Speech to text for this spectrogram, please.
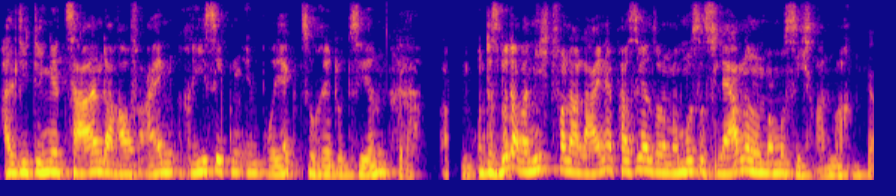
all die Dinge zahlen darauf ein, Risiken im Projekt zu reduzieren. Genau. Ähm, und das wird aber nicht von alleine passieren, sondern man muss es lernen und man muss sich ranmachen. Ja.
